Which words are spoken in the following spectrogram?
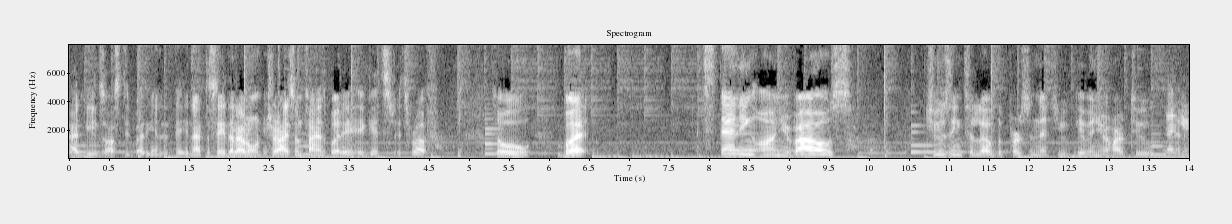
I'd be exhausted by the end of the day. Not to say that I don't try sometimes, but it, it gets it's rough. So, but standing on your vows, choosing to love the person that you've given your heart to, that you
